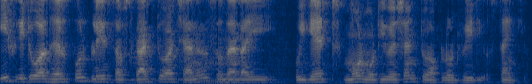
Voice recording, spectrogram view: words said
If it was helpful please subscribe to our channel so that i we get more motivation to upload videos. Thank you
